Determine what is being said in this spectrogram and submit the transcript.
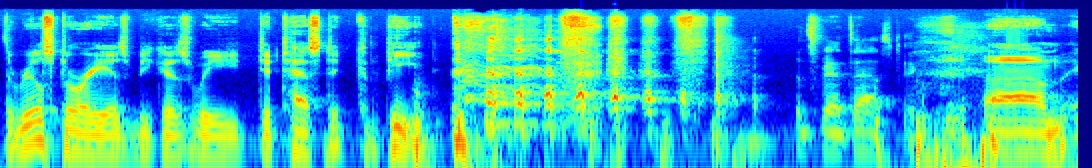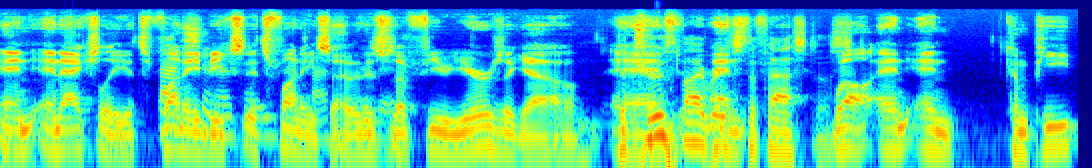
the real story is because we detested Compeat. That's fantastic. Um, and and actually, it's funny because it's funny. So this is a few years ago. The and- truth vibrates and- the fastest. Well, and and Compeat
